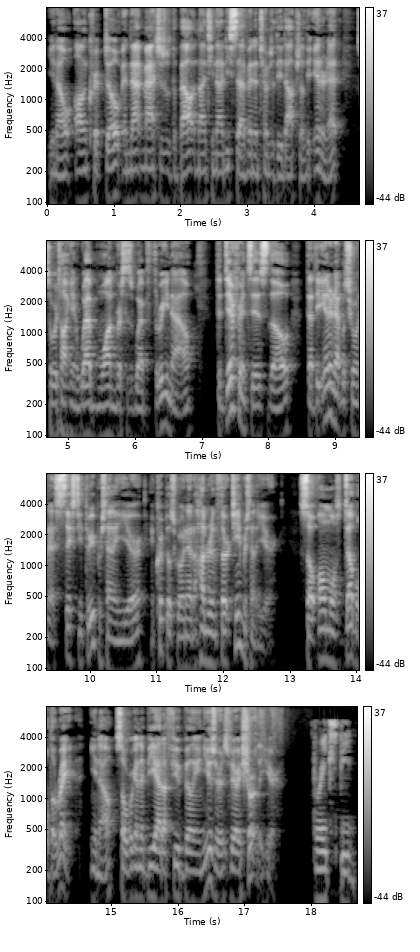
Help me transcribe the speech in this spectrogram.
you know, on crypto. And that matches with about 1997 in terms of the adoption of the internet. So we're talking web one versus web three now. The difference is though that the internet was growing at 63% a year and crypto is growing at 113% a year. So almost double the rate, you know? So we're going to be at a few billion users very shortly here. Break speed,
